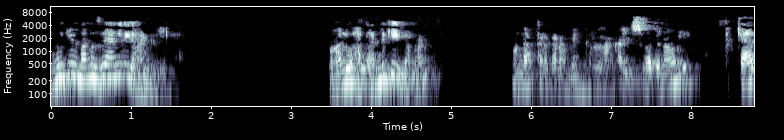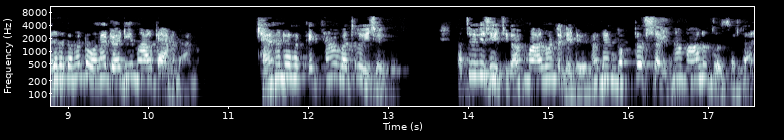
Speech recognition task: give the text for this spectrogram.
මොකද මනුස්සයන් ඉරි ගන්න කියලා. මාළුව හදන්න කිය ගමන් මොන අක්කර කරන් වෙන් කරලා ලංකා ඉස්වදනවා වගේ කෑදරකමට ඕනට වැඩිය මාල් කෑම දානවා. කෑමකට එච්චා වතුර විශ්ේ. වතුර විශ්ේච ගමන් මාළුවන්ට ලෙඩ වෙනවා. දැන් ડોක්ටර්ස්ලා ඉන්නවා මාළු දොස්තරලා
